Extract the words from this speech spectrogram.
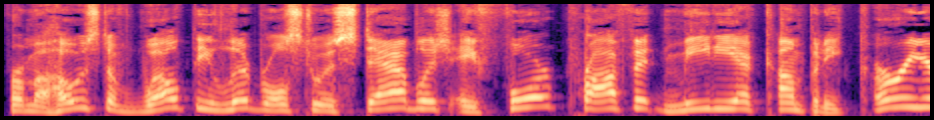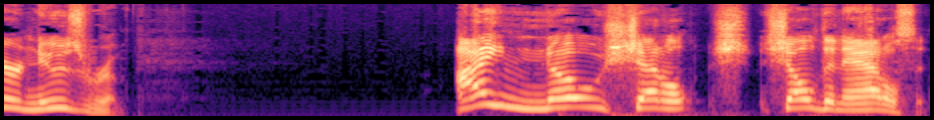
from a host of wealthy liberals to establish a for profit media company, Courier Newsroom. I know Sheldon Adelson.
